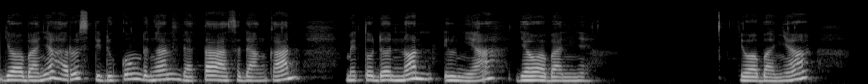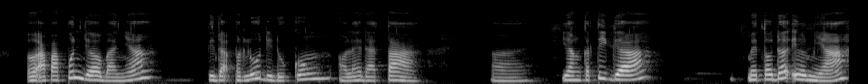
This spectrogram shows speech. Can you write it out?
jawabannya harus didukung dengan data, sedangkan metode non ilmiah jawabannya jawabannya eh, apa pun jawabannya tidak perlu didukung oleh data. Eh, yang ketiga, metode ilmiah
